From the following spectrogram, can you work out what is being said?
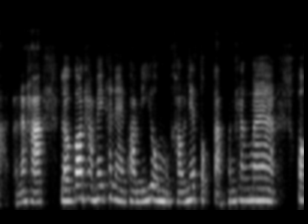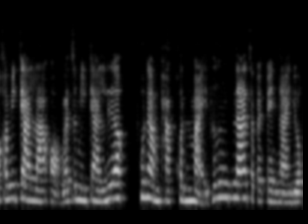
าดนะคะ แล้วก็ทำให้คะแนนความนิยมของเขาเนี่ยตกต่ำค่อนข้างมาก พอเขามีการลาออกแล้วจะมีการเลือกผู้นำพรรคคนใหม่เพิ่งน่าจะไปเป็นนายก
